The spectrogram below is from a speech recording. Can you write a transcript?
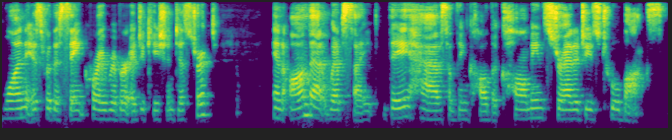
One is for the St. Croix River Education District. And on that website, they have something called the Calming Strategies Toolbox.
